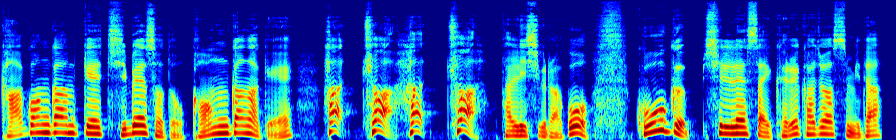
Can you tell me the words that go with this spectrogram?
가광과 함께 집에서도 건강하게 핫촤 핫촤 달리시라고 고급 실내 사이클을 가져왔습니다.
